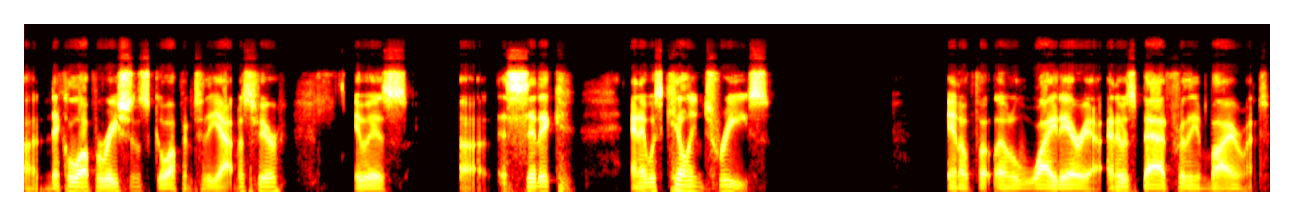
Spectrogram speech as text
uh, nickel operations go up into the atmosphere. It was uh, acidic and it was killing trees in a, in a wide area and it was bad for the environment.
